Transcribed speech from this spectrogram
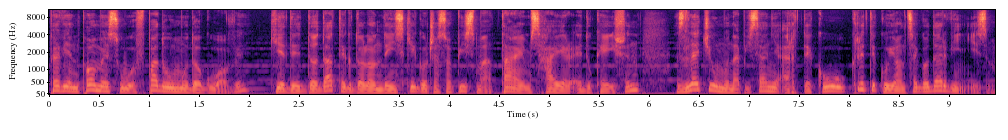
pewien pomysł wpadł mu do głowy, kiedy dodatek do londyńskiego czasopisma Times Higher Education zlecił mu napisanie artykułu krytykującego darwinizm.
